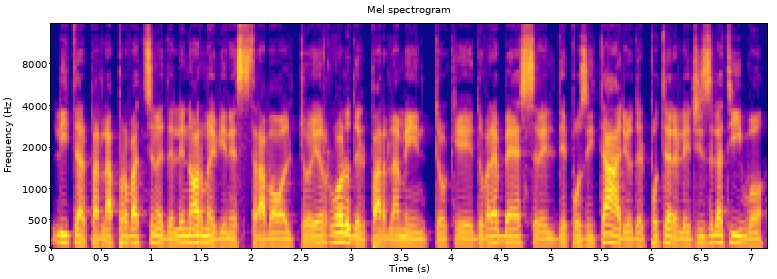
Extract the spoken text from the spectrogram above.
L'iter per l'approvazione delle norme viene stravolto e il ruolo del Parlamento, che dovrebbe essere il depositario del potere legislativo,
